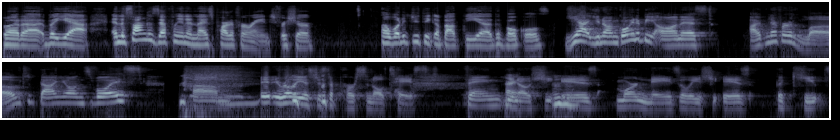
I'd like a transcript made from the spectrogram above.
But uh, but yeah, and the song is definitely in a nice part of her range for sure. Uh, what did you think about the uh, the vocals? Yeah, you know, I'm going to be honest. I've never loved Dahyun's voice. Um, it, it really is just a personal taste thing. You know, she Mhm. is more nasally. She is the cute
